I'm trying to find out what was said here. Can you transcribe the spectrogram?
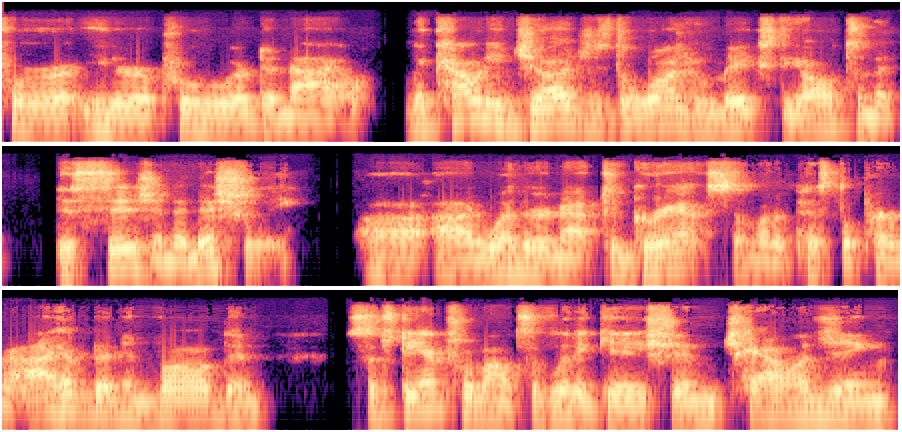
for either approval or denial. The county judge is the one who makes the ultimate decision initially uh, on whether or not to grant someone a pistol permit. I have been involved in substantial amounts of litigation challenging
